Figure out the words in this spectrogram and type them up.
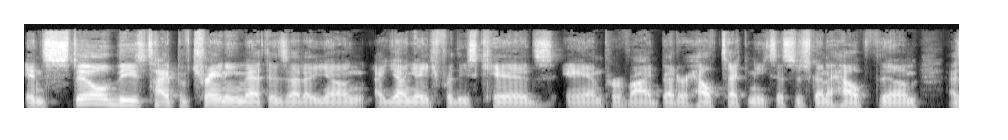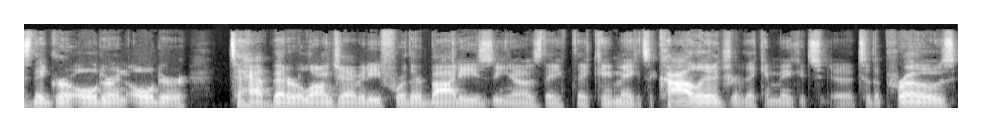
instill these type of training methods at a young a young age for these kids and provide better health techniques. That's just going to help them as they grow older and older to have better longevity for their bodies you know as they, they can make it to college or they can make it to, uh, to the pros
